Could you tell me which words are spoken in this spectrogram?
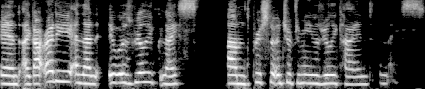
and I got ready, and then it was really nice. Um, the person who interviewed me was really kind and nice.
